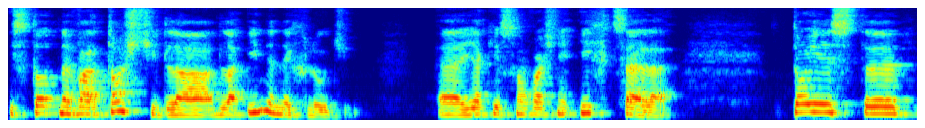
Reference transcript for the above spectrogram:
istotne wartości dla, dla innych ludzi. E, jakie są właśnie ich cele. To jest e,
